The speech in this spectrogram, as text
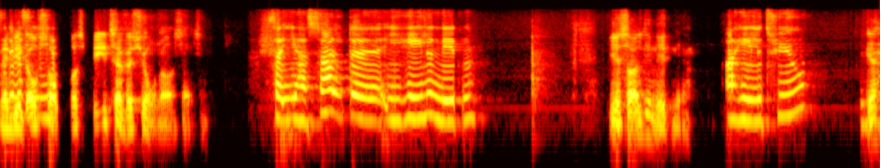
men vi dog solgt vores beta-versioner også. Altså. Så I har solgt øh, i hele 19? Vi har solgt i 19, ja. Og hele 20? Ja.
